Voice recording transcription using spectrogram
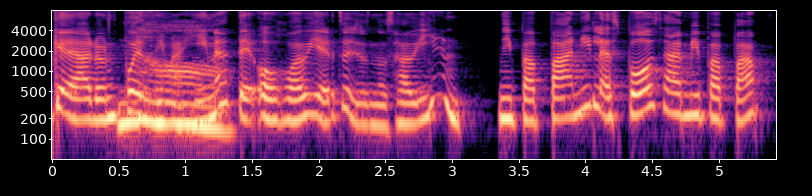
Quedaron, pues imagínate, ojo abierto, ellos no sabían. Ni papá ni la esposa de mi papá.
